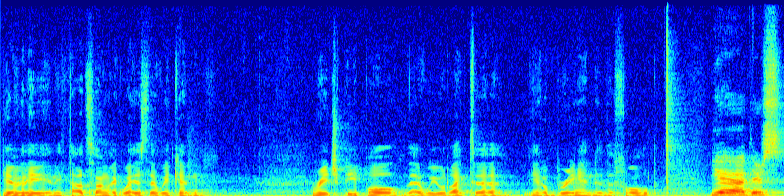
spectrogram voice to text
Do you have any any thoughts on like ways that we can reach people that we would like to you know bring into the fold? Yeah, there's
